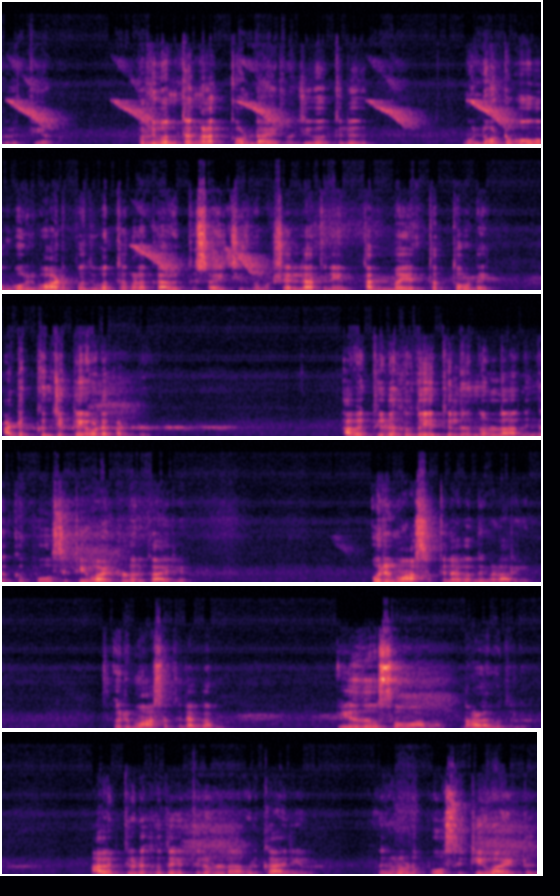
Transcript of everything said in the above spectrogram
ഒരു വ്യക്തിയാണ്. പ്രതിബന്ധങ്ങളൊക്കെ ഉണ്ടായിരുന്നു. ജീവിതത്തിൽ മുന്നോട്ട് പോകുമ്പോൾ ഒരുപാട് പ്രതിബന്ധങ്ങളൊക്കെ ആ വ്യക്തി സഹിച്ചിരുന്നു. പക്ഷെ എല്ലാത്തിനെയും തന്മയത്വത്തോടെ അടുക്കും ചിട്ടയോടെ കണ്ടു. ആ വ്യക്തിയുടെ ഹൃദയത്തിൽ നിന്നുള്ള നിങ്ങൾക്ക് പോസിറ്റീവായിട്ടുള്ളൊരു കാര്യം ഒരു മാസത്തിനകം നിങ്ങൾ അറിയും. ഒരു മാസത്തിനകം ഏത് ദിവസവും ആകാം നാളെ മുതൽ. ആ വ്യക്തിയുടെ ഹൃദയത്തിലുള്ള ഒരു കാര്യം നിങ്ങളോട് പോസിറ്റീവായിട്ട്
